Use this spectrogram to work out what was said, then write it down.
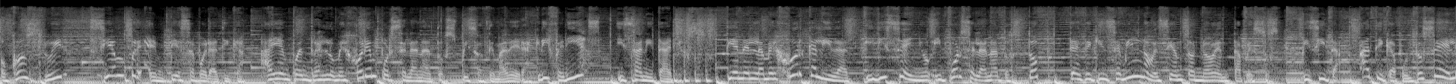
o construir, siempre empieza por Ática. Ahí encuentras lo mejor en porcelanatos, pisos de madera, griferías y sanitarios. Tienen la mejor calidad y diseño y porcelanatos top desde 15.990 pesos. Visita ática.cl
